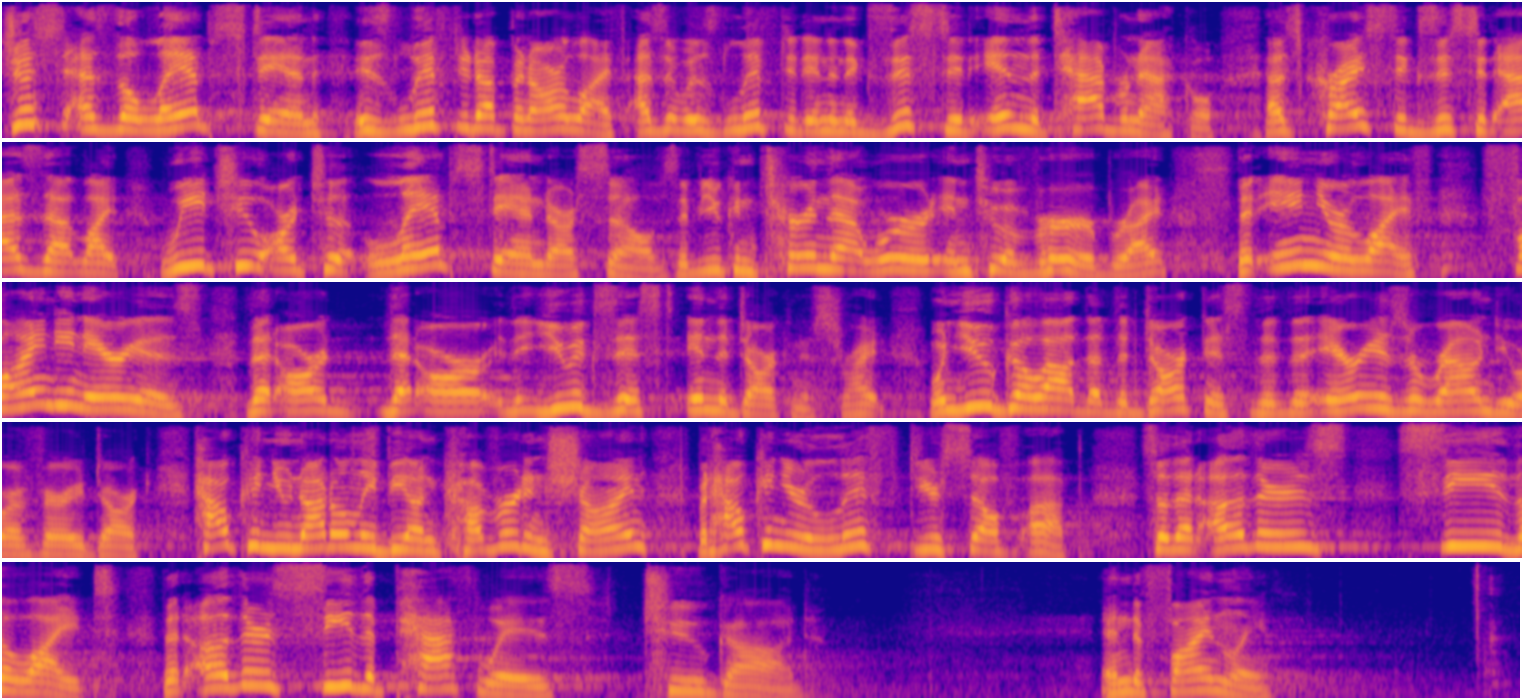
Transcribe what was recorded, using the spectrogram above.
just as the lampstand is lifted up in our life, as it was lifted and existed in the tabernacle, as Christ existed as that light, we too are to lampstand ourselves. If you can turn that word into a verb, right? That in your life, finding areas that are, that are, that you exist in the darkness, right? When you go out, that the darkness, that the areas around you are very dark. How can you not only be uncovered and shine, but how can you lift yourself up so that others see the light, that others see the pathways to God. And to finally,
